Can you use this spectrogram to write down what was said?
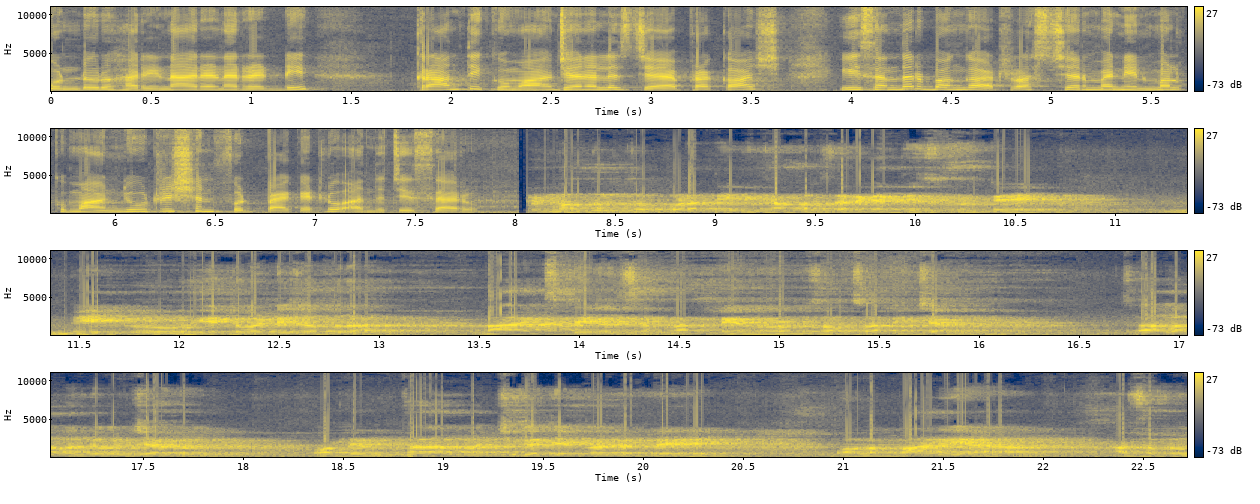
Konduru Harinarayana Reddy Kranthi Kumar journalist Jayaprakash ఈ సందర్భంగా trust chairman Nirmal Kumar nutrition food ప్యాకెట్లు అందజేశారు. మందులతో కూడా దీన్ని కంపల్సరిగా తీసుకుంటే మీకు ఎటువంటి చదువురా రాదు. నా ఎక్స్పీరియన్స్ అన్నమాట. నేను రెండు సంవత్సరాలు ఇచ్చాను. చాలామంది వచ్చారు. వాళ్ళు ఎంత మంచిగా చెప్పారంటే వాళ్ళ భార్య అసలు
